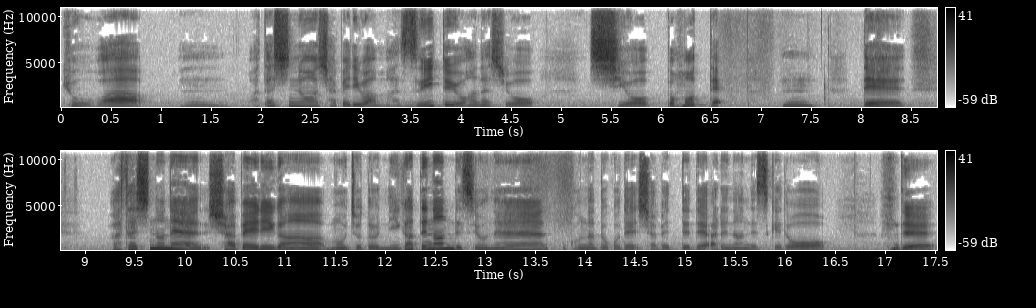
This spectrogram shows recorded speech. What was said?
今日は、うん、私のしゃべりはまずいというお話をしようと思って、うん、で私のね喋りがもうちょっと苦手なんですよね。こんなとこで喋っててあれなんですけど。で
